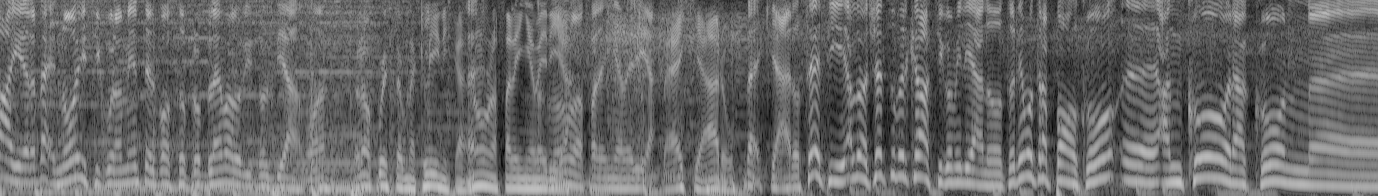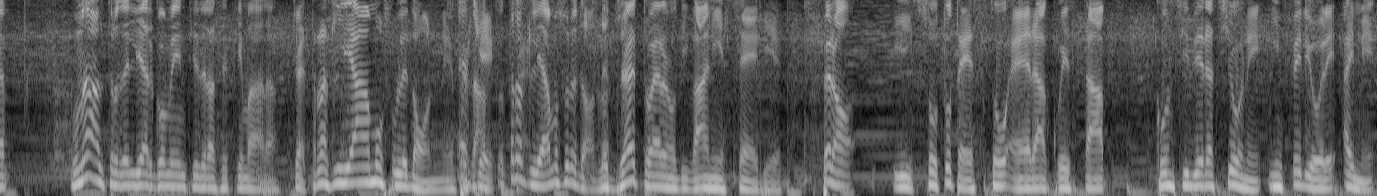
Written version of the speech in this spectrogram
Fire, beh, noi sicuramente il vostro problema lo risolviamo, eh. Però questa è una clinica, non una falegnameria. Non una falegnameria. Beh, è chiaro. Beh, chiaro. Senti, allora c'è il super classico Emiliano, torniamo tra poco, eh, ancora con eh, un altro degli argomenti della settimana. Cioè, trasliamo sulle donne. Esatto, trasliamo sulle donne. L'oggetto erano divani e sedie, però il sottotesto era questa considerazione inferiore, ahimè,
